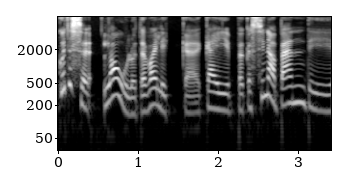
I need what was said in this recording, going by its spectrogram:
kuidas see laulude valik käib, kas sina bändi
